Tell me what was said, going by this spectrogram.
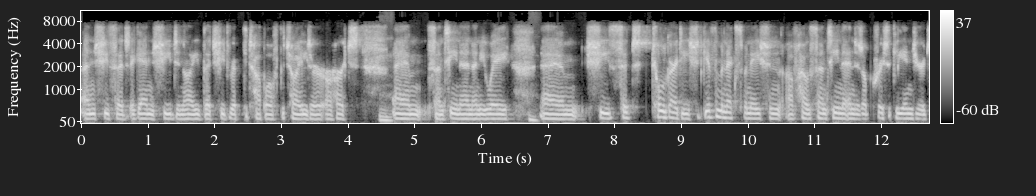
And she said again, she denied that she'd ripped the top off the child or, or hurt mm. Santina in any way. Um, she said, told Gardaí she'd give them an explanation of how Santina ended up critically injured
